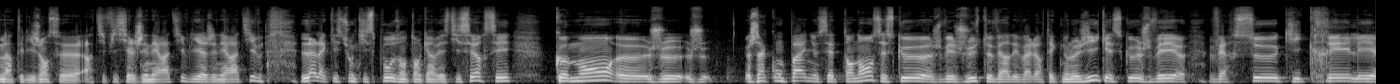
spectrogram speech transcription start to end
l'intelligence artificielle générative, l'IA générative. Là la question qui se pose en tant qu'investisseur, c'est comment je, je j'accompagne cette tendance? Est-ce que je vais juste vers des valeurs technologiques? Est-ce que je vais vers ceux qui créent les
